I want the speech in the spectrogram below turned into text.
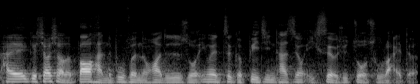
还有一个小小的包含的部分的话，就是说，因为这个毕竟它是用 Excel 去做出来的，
